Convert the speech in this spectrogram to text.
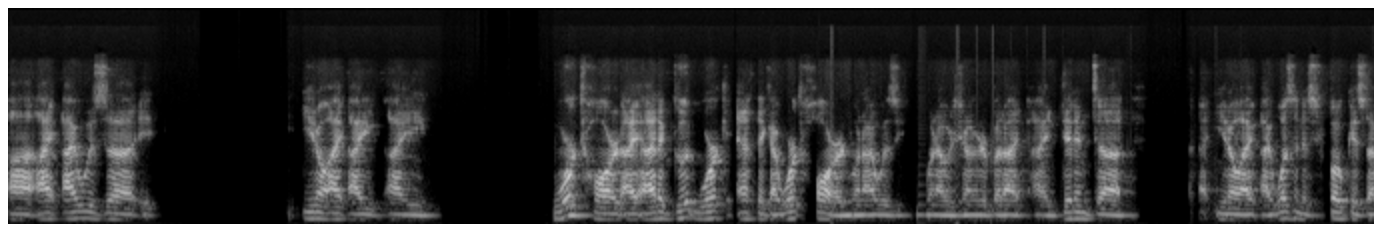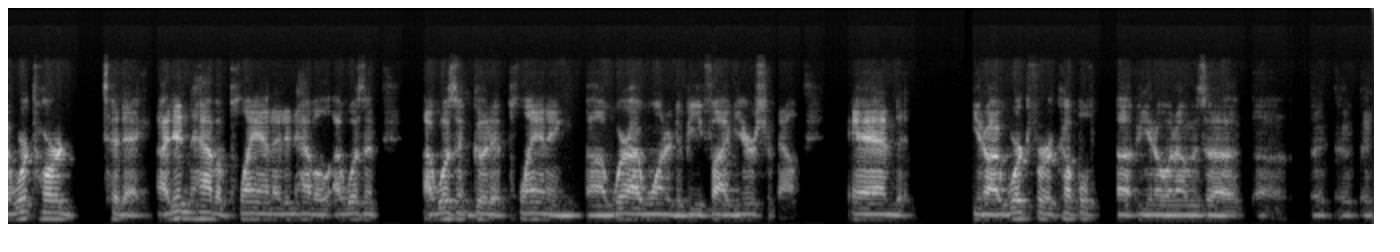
uh, I I was uh, you know I I, I worked hard. I, I, had a good work ethic. I worked hard when I was when I was younger, but I I didn't uh, you know I, I wasn't as focused. I worked hard today. I didn't have a plan. I didn't have a I wasn't I wasn't good at planning uh, where I wanted to be five years from now. And you know I worked for a couple. Uh, you know when I was a, a, a,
